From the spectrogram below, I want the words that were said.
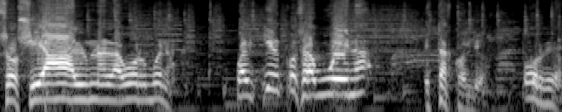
social, una labor buena. Cualquier cosa buena, estás con Dios, por Dios.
